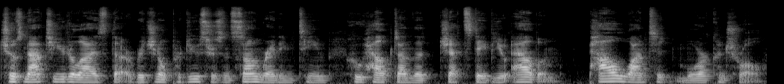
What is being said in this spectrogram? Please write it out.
chose not to utilize the original producers and songwriting team who helped on the Jets' debut album. Powell wanted more control.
